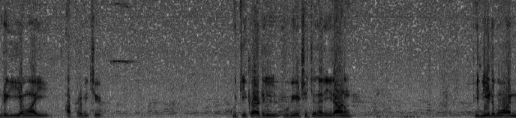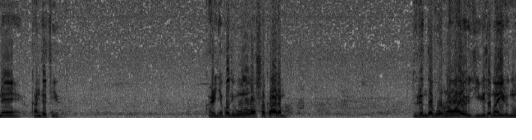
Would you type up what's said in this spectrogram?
മൃഗീയമായി ആക്രമിച്ച് കുറ്റിക്കാട്ടിൽ ഉപേക്ഷിച്ച നിലയിലാണ് പിന്നീട് മോഹനെ കണ്ടെത്തിയത്. കഴിഞ്ഞ പതിമൂന്ന് വർഷക്കാലം ദുരന്തപൂർണമായ ഒരു ജീവിതമായിരുന്നു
